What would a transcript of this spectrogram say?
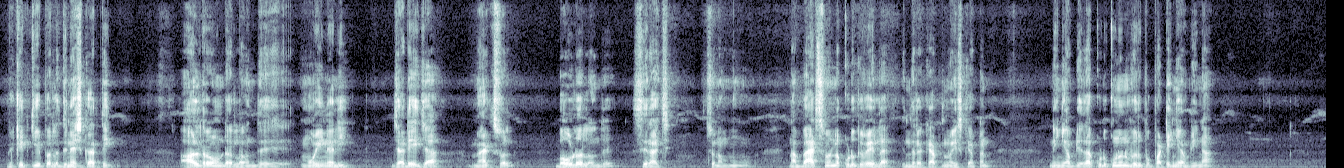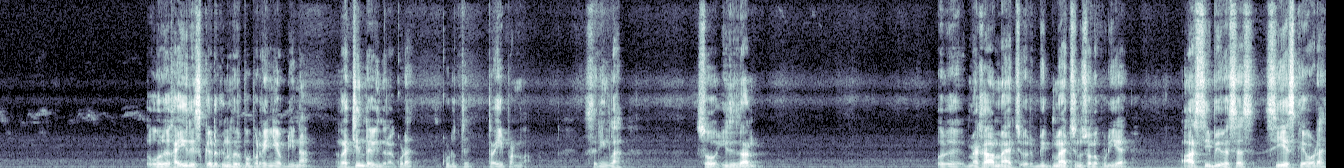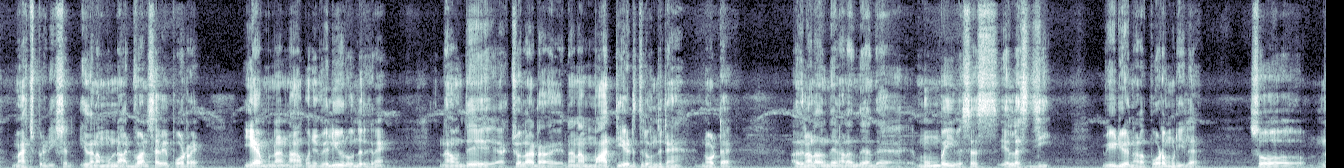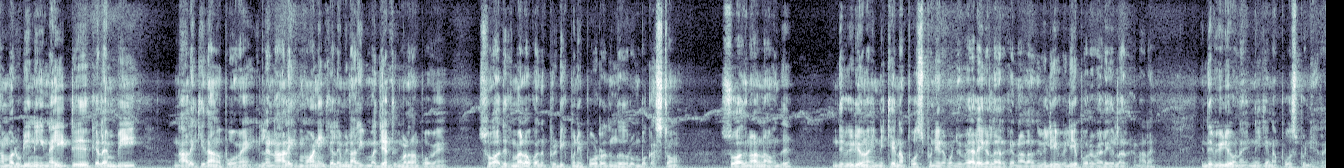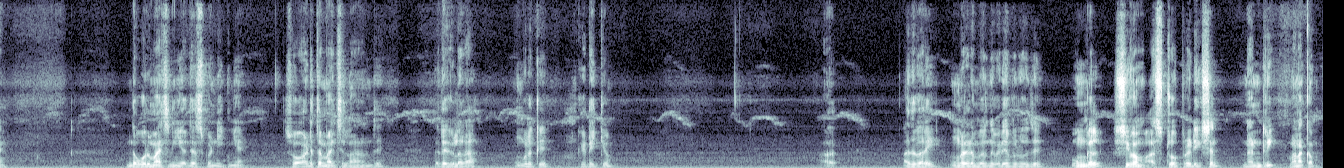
விக்கெட் கீப்பரில் தினேஷ் கார்த்திக். ஆல்ரவுண்டரில் வந்து மொயின் அலி ஜடேஜா மேக்ஸ்வெல். பவுலரில் வந்து சிராஜ். ஸோ நான் நான் பேட்ஸ்மேனில் கொடுக்கவே இல்லை. இந்த கேப்டன் வைஸ் கேப்டன் நீங்கள் அப்படி எதாவது கொடுக்கணுன்னு விருப்பப்பட்டீங்க அப்படின்னா ஒரு ஹை ரிஸ்க் எடுக்குன்னு விருப்பப்படுறீங்க அப்படின்னா ரச்சின் ரவீந்திரா கூட கொடுத்து ட்ரை பண்ணலாம். சரிங்களா? ஸோ இதுதான் ஒரு மெகா மேட்ச் ஒரு பிக் மேட்ச்னு சொல்லக்கூடிய ஆர்சிபி வெர்சஸ் சிஎஸ்கேவோட மேட்ச் ப்ரிடிக்ஷன் இதை நான் முன்னே அட்வான்ஸாகவே போடுறேன். ஏன் அப்படின்னா நான் கொஞ்சம் வெளியூர் வந்திருக்கிறேன். நான் வந்து ஆக்சுவலாக நான் என்னென்னா மாற்றி எடுத்துகிட்டு வந்துட்டேன் நோட்டை அதனால வந்து என்னால் வந்து அந்த மும்பை வெர்சஸ் எல்எஸ்ஜி வீடியோ என்னால் போட முடியல. ஸோ நான் மறுபடியும் இன்றைக்கி நைட்டு கிளம்பி நாளைக்கு தான் அங்கே போவேன். இல்லை நாளைக்கு மார்னிங் கிளம்பி நாளைக்கு மத்தியானத்துக்கு மேலே தான் போவேன். ஸோ அதுக்கு மேலே உட்காந்து ப்ரிடிக்ட் பண்ணி போடுறதுங்கிறது ரொம்ப கஷ்டம். ஸோ அதனால் நான் வந்து இந்த வீடியோ நான் இன்றைக்கே நான் போஸ்ட் பண்ணிடுறேன். கொஞ்சம் வேலைகள்லாம் இருக்கனால அந்த வெளியே வெளியே போகிற வேலைகள்லாம் இருக்கனால இந்த வீடியோ நான் இன்றைக்கே நான் போஸ்ட் பண்ணிடுறேன். இந்த ஒரு மேட்ச் நீங்கள் அட்ஜஸ்ட் பண்ணிக்கிங்க. ஸோ அடுத்த மேட்செல்லாம் வந்து ரெகுலராக உங்களுக்கு கிடைக்கும். அதுவரை உங்களிடமிருந்து விடைபெறுவது உங்கள் சிவம் அஸ்ட்ரோ ப்ரெடிக்ஷன். நன்றி வணக்கம்.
